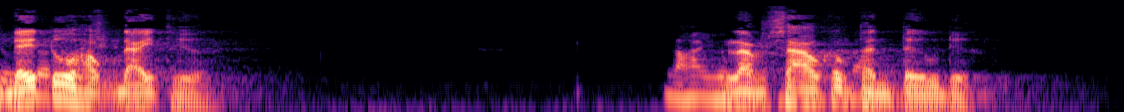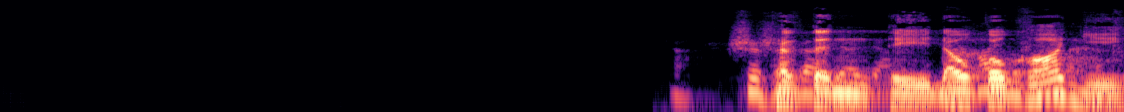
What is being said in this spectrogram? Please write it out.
để tu học đại thừa. Làm sao không thành tựu được thật tình thì đâu có khó gì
